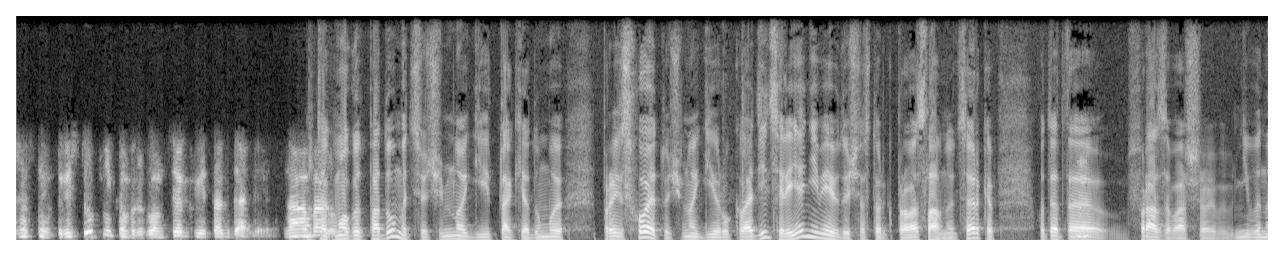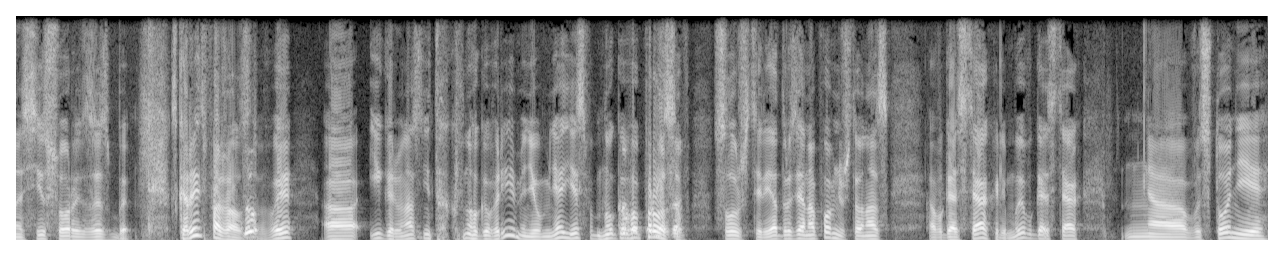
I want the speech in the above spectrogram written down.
должностным преступником, врагом церкви и так далее. Наоборот. Ну, так могут подумать, очень многие, так, я думаю, происходит, очень многие руководители, я не имею в виду сейчас только православную церковь, вот эта mm. фраза ваша «не выноси ссоры из СБ». Скажите, пожалуйста, ну, вы Игорь, у нас не так много времени, у меня есть много вопросов слушателей. Я, друзья, напомню, что у нас в гостях, или мы в гостях а, в Эстонии,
